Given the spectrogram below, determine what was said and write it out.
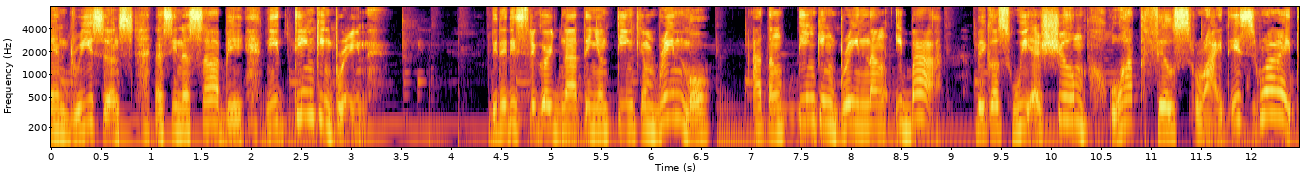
and reasons na sinasabi ni thinking brain. Dinidisregard natin yung thinking brain mo at ang thinking brain ng iba because we assume what feels right is right.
